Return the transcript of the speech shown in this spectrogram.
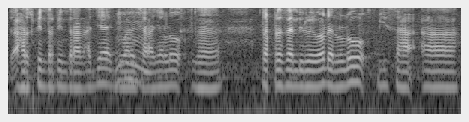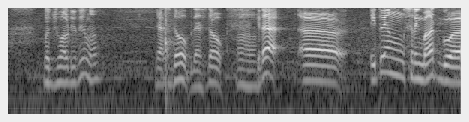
harus pinter-pinteran aja gimana caranya lo nge represent diri lo dan lo bisa uh, ngejual diri lo That's dope, that's dope. Uh-huh. Kita eh, itu yang sering banget gue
